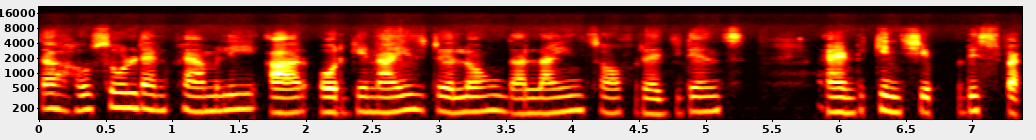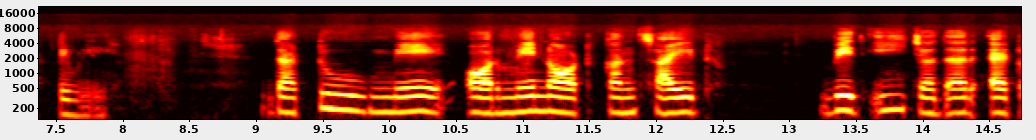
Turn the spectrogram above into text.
the household and family are organized along the lines of residence and kinship, respectively. The two may or may not coincide with each other at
